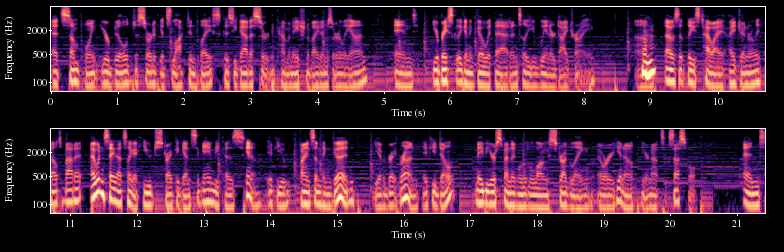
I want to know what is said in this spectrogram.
at some point your build just sort of gets locked in place because you got a certain combination of items early on, and you're basically going to go with that until you win or die trying. Um, mm-hmm. That was at least how I, I generally felt about it. I wouldn't say that's like a huge strike against the game because you know if you find something good, you have a great run. If you don't, maybe you're spending a little long struggling, or you know you're not successful and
